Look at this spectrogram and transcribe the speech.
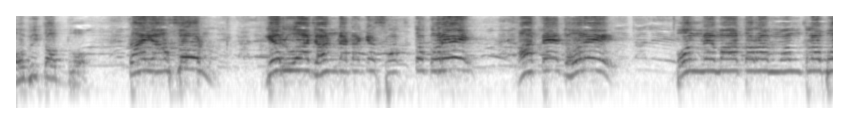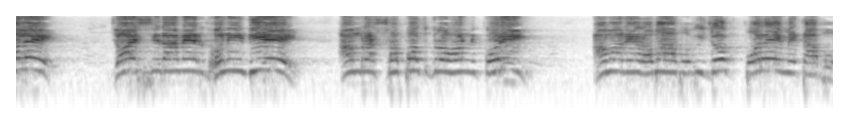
ভবিতব্য। তাই আসুন, গেরুয়া ঝান্ডাটাকে শক্ত করে হাতে ধরে বন্দে মাতরম মন্ত্র বলে জয় শ্রীরামের ধ্বনি দিয়ে আমরা শপথ গ্রহণ করি। আমাদের অভাব অভিযোগ পরে মেটাবো।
